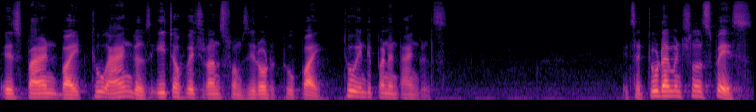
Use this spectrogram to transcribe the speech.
is spanned by two angles each of which runs from 0 to 2 pi two independent angles it is a 2 dimensional space.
